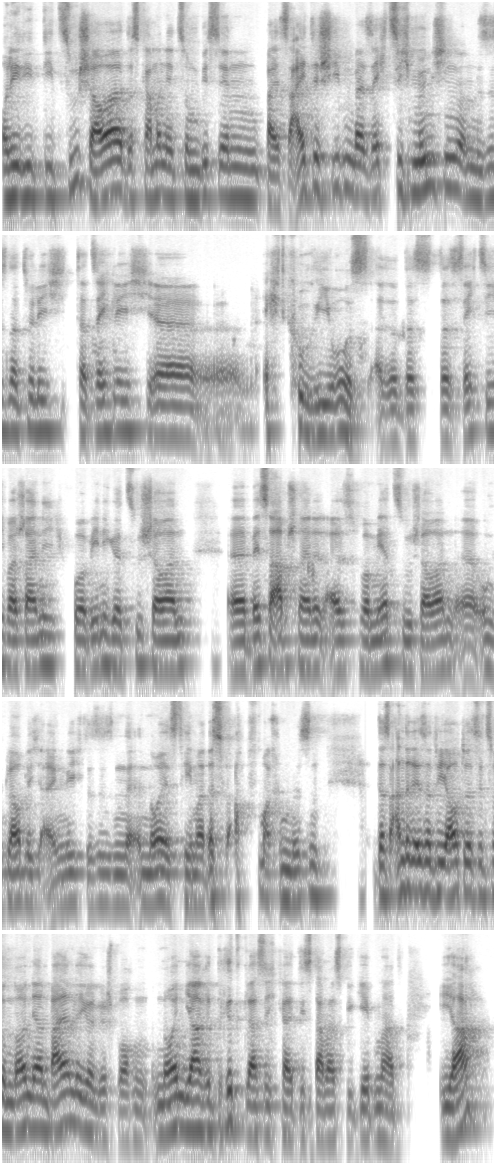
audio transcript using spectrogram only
Olli, die, die Zuschauer, das kann man jetzt so ein bisschen beiseite schieben bei 60 München und es ist natürlich tatsächlich äh, echt kurios. Also, dass, dass 60 wahrscheinlich vor weniger Zuschauern äh, besser abschneidet als vor mehr Zuschauern. Äh, unglaublich eigentlich. Das ist ein, ein, neues Thema, das wir aufmachen müssen. Das andere ist natürlich auch, du hast jetzt von neun Jahren Bayernliga gesprochen, neun Jahre Drittklassigkeit, die es damals gegeben hat. Ja,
